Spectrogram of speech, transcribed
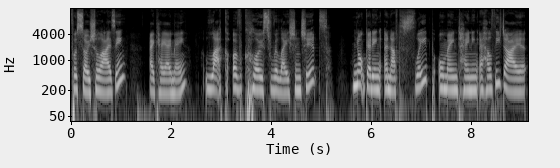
for socializing, aka me, lack of close relationships, not getting enough sleep or maintaining a healthy diet,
